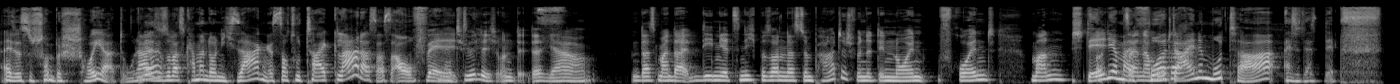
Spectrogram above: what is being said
also das ist schon bescheuert, oder? Ja. Also sowas kann man doch nicht sagen. Ist doch total klar, dass das auffällt. Natürlich und äh, ja, dass man da den jetzt nicht besonders sympathisch findet, den neuen Freund, Mann. Stell dir mal vor, Mutter. deine Mutter, also das, pff,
